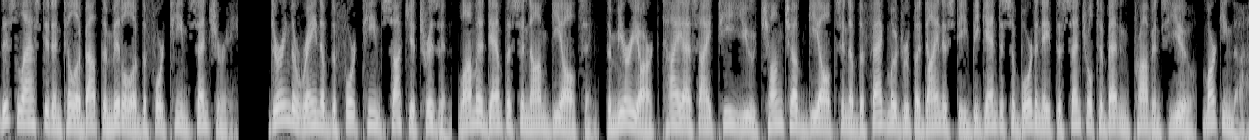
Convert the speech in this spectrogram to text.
This lasted until about the middle of the 14th century. During the reign of the 14th Sakya Trizin, Lama Dampa Sonam Gyaltsen, the Myriarch Situ Changchub Gyaltsen of the Phagmodrupa dynasty began to subordinate the central Tibetan province U, marking the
